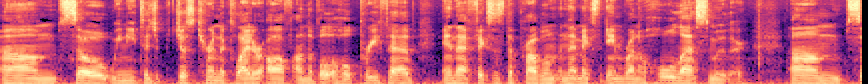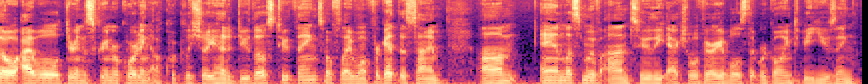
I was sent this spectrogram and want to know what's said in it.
Um, so we need to just turn the collider off on the bullet hole prefab, and that fixes the problem, and that makes the game run a whole lot smoother. Um, so I will, during the screen recording, I'll quickly show you how to do those two things. Hopefully I won't forget this time. Um, and let's move on to the actual variables that we're going to be using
